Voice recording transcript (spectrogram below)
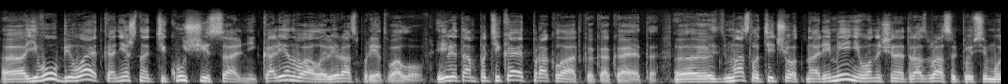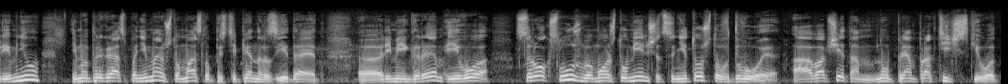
Э, его убивает, конечно, текущий сальник. Колен вал или распред валов. Или там потекает прокладка какая-то. Э, масло течет на ремень, его начинает разбрасывать по всему ремню. И мы прекрасно понимаем, что масло постепенно разъедает ремень ГРМ. И его срок службы может уменьшиться не то, что вдвое, а вообще там, ну, прям практически вот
